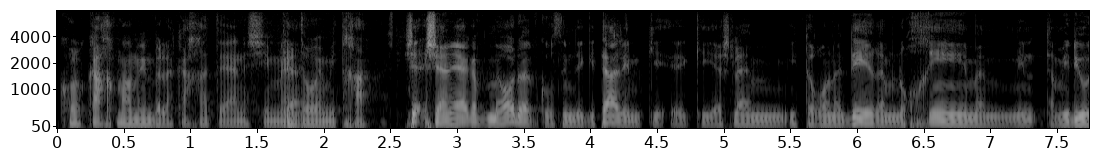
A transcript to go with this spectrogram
כל כך מאמין בלקחת אה, אנשים כן. מנטורים איתך. ש- שאני אגב מאוד אוהב קורסים דיגיטליים, כי, כי יש להם יתרון אדיר, הם נוחים, הם תמיד יהיו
